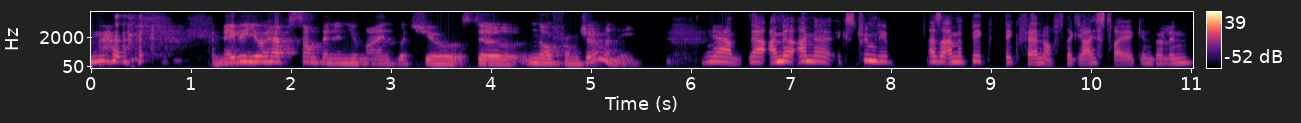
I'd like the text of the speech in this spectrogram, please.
Maybe you have something in your mind which you still know from Germany. Yeah, yeah, I'm a, I'm a extremely, as I'm a big, big fan of the Gleisdreieck in Berlin.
